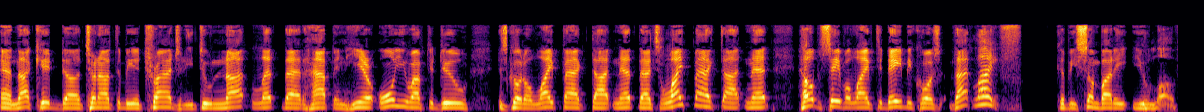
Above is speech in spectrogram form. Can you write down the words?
and that could uh, turn out to be a tragedy. Do not let that happen here. All you have to do is go to lifevac.net. That's lifevac.net. Help save a life today because that life could be somebody you love.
